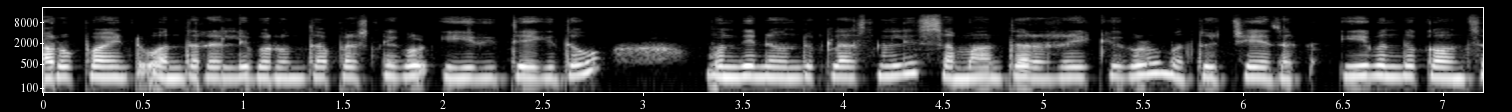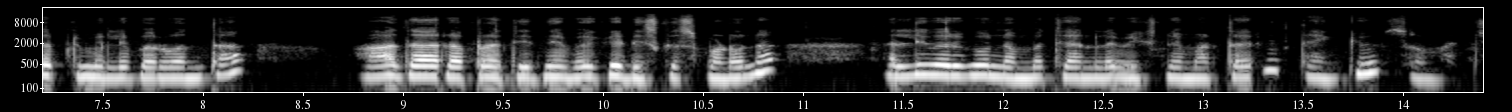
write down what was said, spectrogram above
ಆರು ಪಾಯಿಂಟ್ ಒಂದರಲ್ಲಿ ಬರುವಂಥ ಪ್ರಶ್ನೆಗಳು ಈ ರೀತಿಯಾಗಿದ್ದವು. ಮುಂದಿನ ಒಂದು ಕ್ಲಾಸ್ನಲ್ಲಿ ಸಮಾಂತರ ರೇಖೆಗಳು ಮತ್ತು ಛೇದಕ. ಈ ಒಂದು ಕಾನ್ಸೆಪ್ಟ್ ಮೇಲೆ ಬರುವಂಥ ಆಧಾರ ಪ್ರತಿಜ್ಞೆ ಬಗ್ಗೆ ಡಿಸ್ಕಸ್ ಮಾಡೋಣ. ಅಲ್ಲಿವರೆಗೂ ನಮ್ಮ ಚಾನಲ್ ವೀಕ್ಷಣೆ ಮಾಡ್ತಾಯಿರಿ ಥ್ಯಾಂಕ್ ಯು ಸೋ ಮಚ್.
